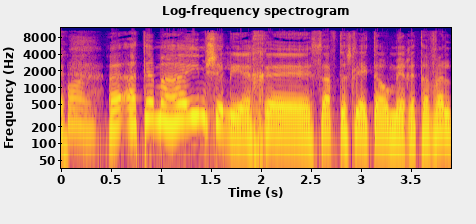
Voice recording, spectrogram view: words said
נכון. אה, אתם ההאים שלי, איך אה, סבתא שלי הייתה אומרת, אבל...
